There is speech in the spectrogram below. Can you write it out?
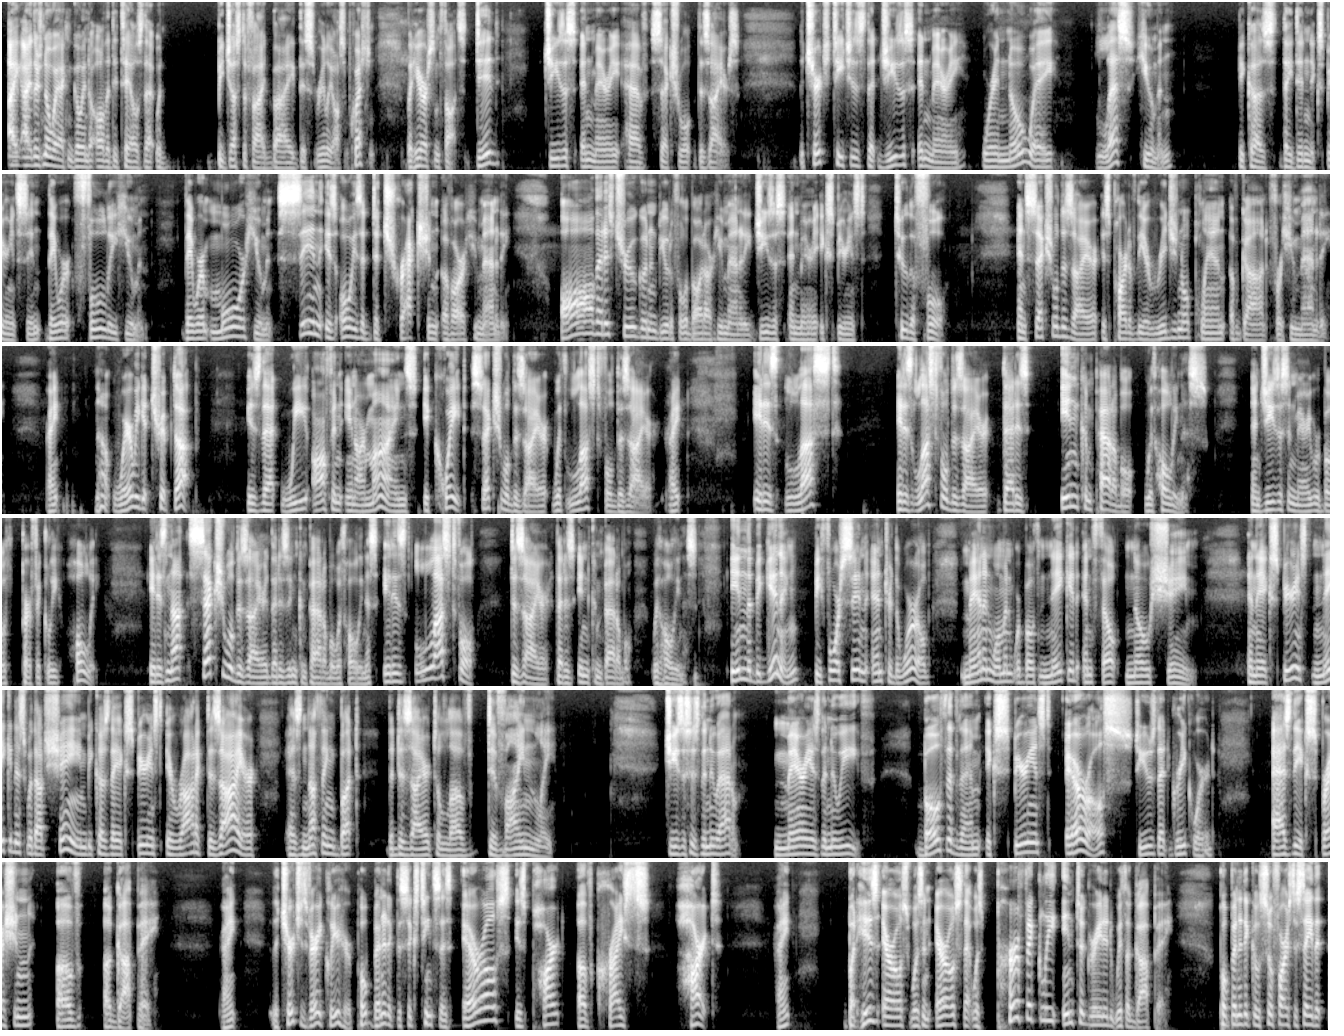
I, I there's no way I can go into all the details that would be justified by this really awesome question. But here are some thoughts. Did Jesus and Mary have sexual desires? The church teaches that Jesus and Mary were in no way less human because they didn't experience sin. They were fully human. They were more human. Sin is always a detraction of our humanity. All that is true, good, and beautiful about our humanity, Jesus and Mary experienced to the full. And sexual desire is part of the original plan of God for humanity, right? Now, where we get tripped up is that we often in our minds equate sexual desire with lustful desire, right? It is lust, it is lustful desire that is incompatible with holiness. And Jesus and Mary were both perfectly holy. It is not sexual desire that is incompatible with holiness, it is lustful desire that is incompatible with holiness. In the beginning, before sin entered the world, man and woman were both naked and felt no shame. And they experienced nakedness without shame because they experienced erotic desire as nothing but the desire to love divinely. Jesus is the new Adam, Mary is the new Eve. Both of them experienced eros, to use that Greek word, as the expression of agape, right? The church is very clear here. Pope Benedict XVI says eros is part of Christ's heart, right? But his eros was an eros that was perfectly integrated with agape. Pope Benedict goes so far as to say that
